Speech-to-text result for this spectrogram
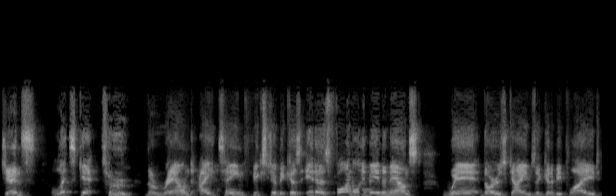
Gents, let's get to the round 18 fixture because it has finally been announced where those games are going to be played.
